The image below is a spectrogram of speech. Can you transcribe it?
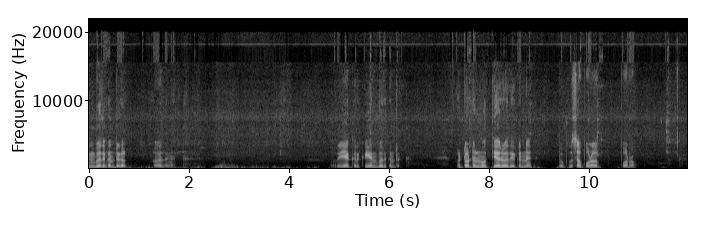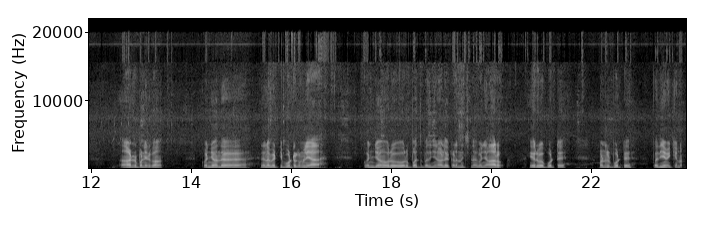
எண்பது கன்றுகள் வருதுங்க. ஒரு ஏக்கருக்கு எண்பது கன்று. இப்போ டோட்டல் நூற்றி அறுபது கன்று இப்போ புதுசாக போட போடுறோம். ஆர்டர் பண்ணியிருக்கோம். கொஞ்சம் அந்த இதெல்லாம் வெட்டி போட்டிருக்கோம் இல்லையா? கொஞ்சம் ஒரு ஒரு பத்து பதினஞ்சு நாள் கடந்துச்சுன்னா கொஞ்சம் ஆரம் எருவை போட்டு மணல் போட்டு பதியம் வைக்கணும்.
